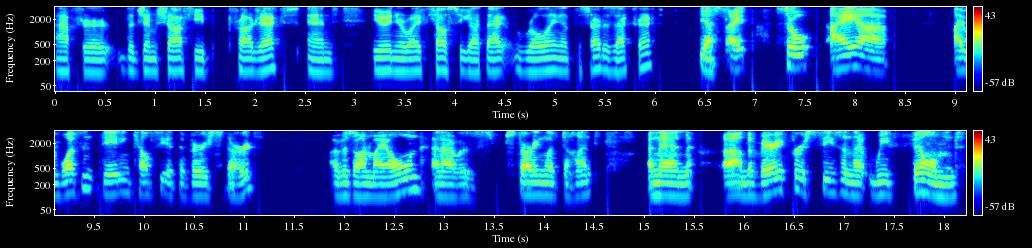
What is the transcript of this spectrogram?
after the jim shockey projects and you and your wife kelsey got that rolling at the start is that correct? Yes i so i uh i wasn't dating kelsey at the very start. I was on my own and i was starting live 2 hunt and then uh, the very first season that we filmed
